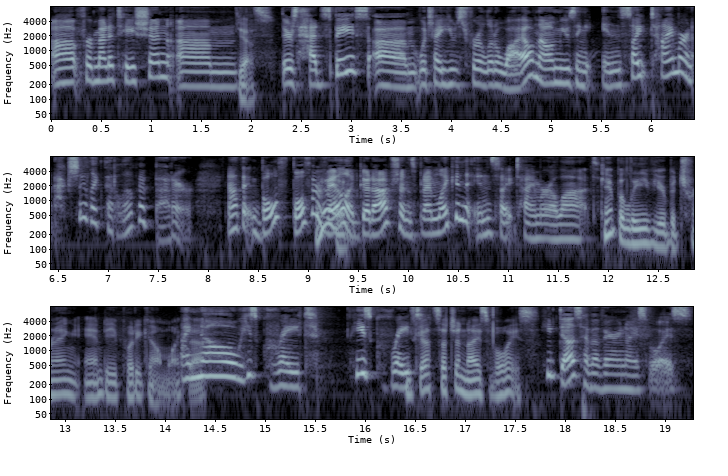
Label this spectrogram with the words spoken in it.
uh, for meditation. Um, yes. There's Headspace, um, which I used for a little while. Now I'm using Insight Timer, and I actually like that a little bit better. Not that both both are really? valid, good options, but I'm liking the Insight Timer a lot. Can't believe you're betraying Andy Puddicombe like I that. I know he's great. He's great. He's got such a nice voice. He does have a very nice voice.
